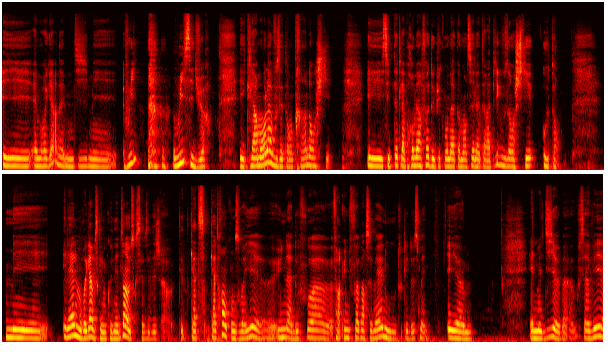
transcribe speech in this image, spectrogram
Et elle me regarde, elle me dit Mais oui, oui, c'est dur. Et clairement, là, vous êtes en train d'en chier. Et c'est peut-être la première fois depuis qu'on a commencé la thérapie que vous en chiez autant. Mais. Et là, elle me regarde parce qu'elle me connaît bien, parce que ça faisait déjà peut-être 4, ans qu'on se voyait, euh, une à deux fois, euh, enfin une fois par semaine ou toutes les deux semaines. Et euh, elle me dit bah, Vous savez,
